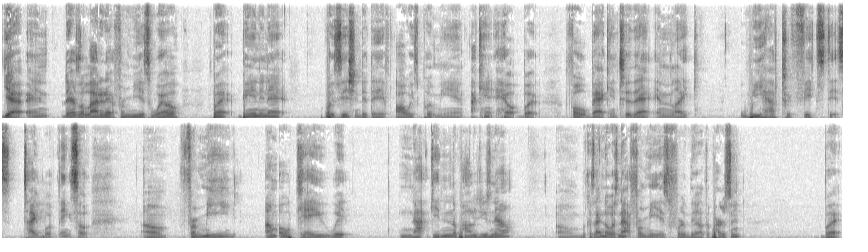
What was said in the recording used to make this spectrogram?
Yeah, and there's a lot of that for me as well. But being in that position that they have always put me in, I can't help but fold back into that and like we have to fix this type of thing. So um for me, I'm okay with not getting apologies now. Um, because I know it's not for me, it's for the other person. But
